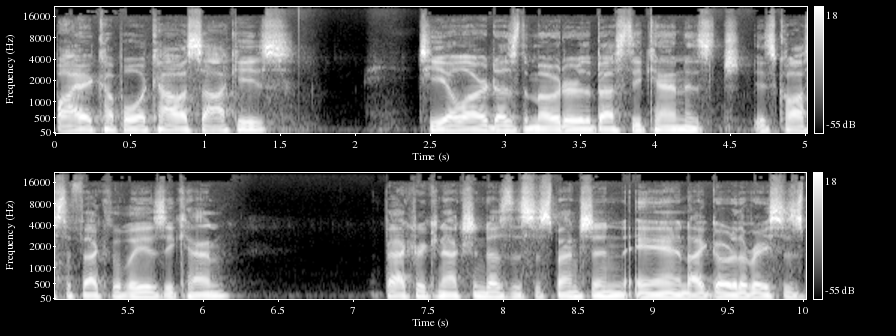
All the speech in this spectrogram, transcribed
buy a couple of Kawasaki's. TLR does the motor the best he can, as, as cost effectively as he can. Factory Connection does the suspension, and I go to the races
